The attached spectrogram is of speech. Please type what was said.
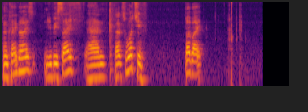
Okay guys, you be safe and thanks for watching. Bye bye.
